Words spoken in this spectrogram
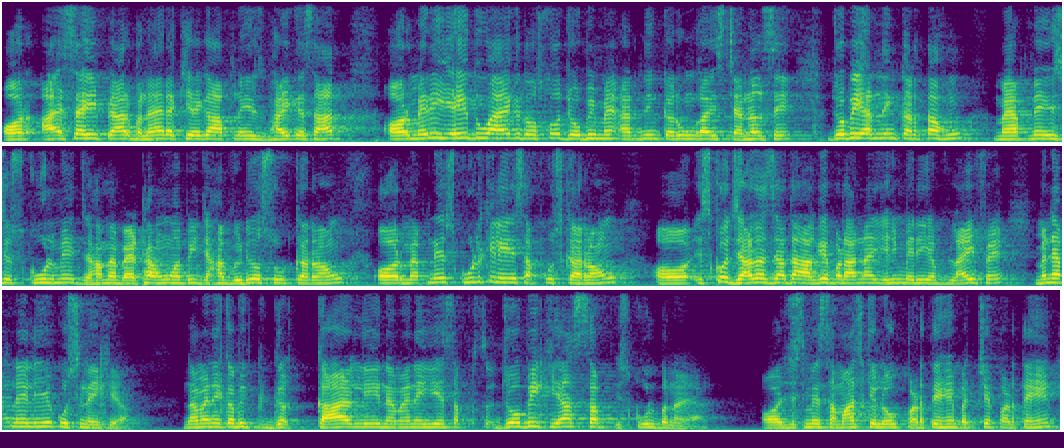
और ऐसा ही प्यार बनाए रखिएगा अपने इस भाई के साथ। और मेरी यही दुआ है कि दोस्तों, जो भी मैं अर्निंग करूँगा इस चैनल से, जो भी अर्निंग करता हूँ, मैं अपने इस स्कूल में, जहाँ मैं बैठा हूँ अभी, जहाँ वीडियो शूट कर रहा हूँ, और मैं अपने स्कूल के लिए सब कुछ कर रहा हूँ। और इसको ज़्यादा से ज़्यादा आगे बढ़ाना यही मेरी अब लाइफ है। मैंने अपने लिए कुछ नहीं किया। ना मैंने कभी कार ली, ना मैंने ये सब, जो भी किया, सब स्कूल बनाया। और जिसमें समाज के लोग पढ़ते हैं, बच्चे पढ़ते हैं,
